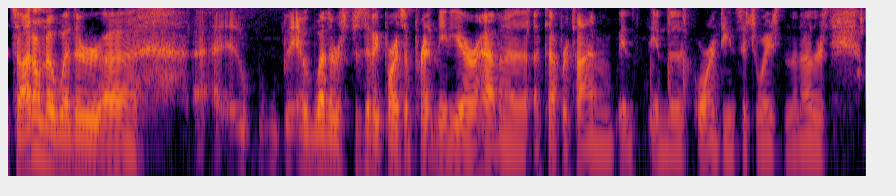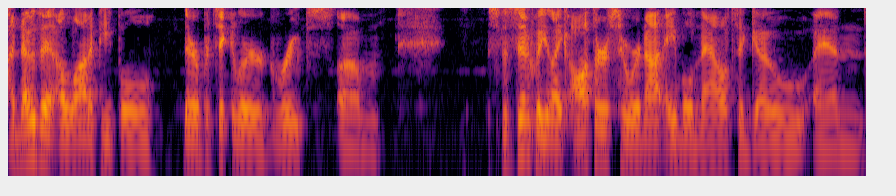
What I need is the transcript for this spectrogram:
so I don't know whether uh, uh, whether specific parts of print media are having a, a, tougher time in in the quarantine situation than others. I know that a lot of people there are particular groups. Um, specifically like authors who are not able now to go and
